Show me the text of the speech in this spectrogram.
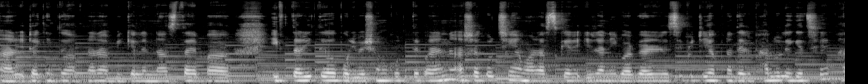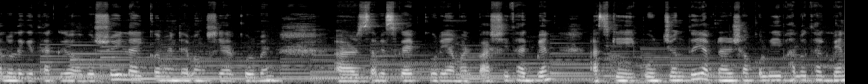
আর এটা কিন্তু আপনারা বিকেলের নাস্তায় বা ইফতারিতেও পরিবেশন করতে পারেন। আশা করছি আমার আজকের ইরানি বার্গারের রেসিপিটি আপনাদের ভালো লেগেছে। ভালো লেগে থাকলে অবশ্যই লাইক কমেন্ট এবং শেয়ার করবেন। আর সাবস্ক্রাইব করে আমার পাশে থাকবেন। আজকে এই পর্যন্তই। আপনারা সকলেই ভালো থাকবেন।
